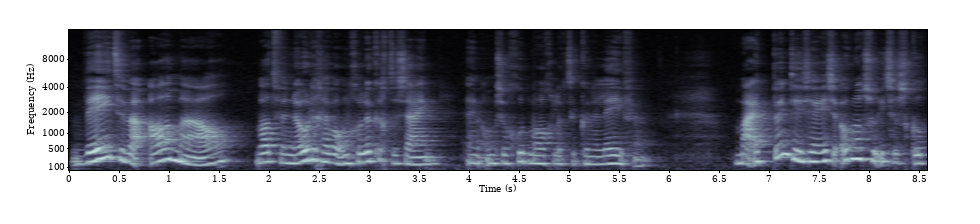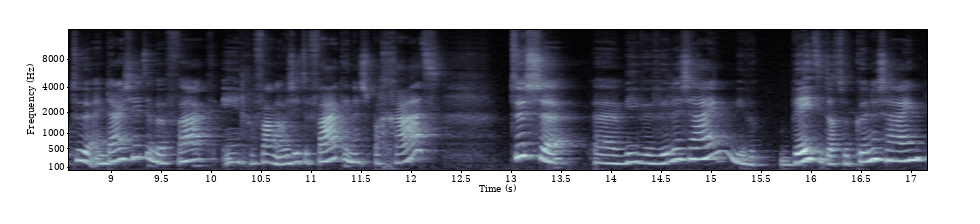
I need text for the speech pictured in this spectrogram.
weten we allemaal wat we nodig hebben om gelukkig te zijn en om zo goed mogelijk te kunnen leven. Maar het punt is, er is ook nog zoiets als cultuur en daar zitten we vaak in gevangen. We zitten vaak in een spagaat tussen uh, wie we willen zijn, wie we weten dat we kunnen zijn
